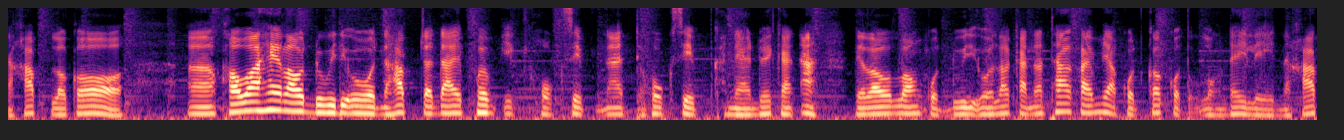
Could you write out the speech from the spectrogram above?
นะครับ แล้วก็ เขาว่าให้เราดูวิดีโอนะครับจะได้เพิ่มอีก 60 นะ 60 คะแนนด้วยกันอะเดี๋ยวเราลองกดดูวิดีโอแล้วกันนะถ้าใครไม่อยากกดก็กดตกลงได้เลยนะครับ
